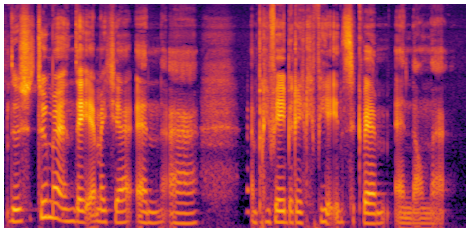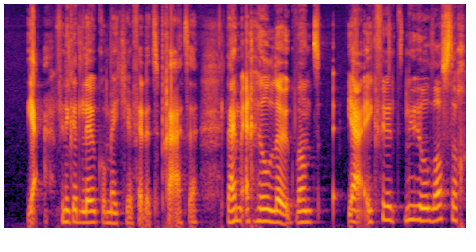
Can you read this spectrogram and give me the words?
Dus stuur me een DM'tje en uh, een privéberichtje via Instagram. En dan ja, vind ik het leuk om met je verder te praten. Lijkt me echt heel leuk, want ja, ik vind het nu heel lastig,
